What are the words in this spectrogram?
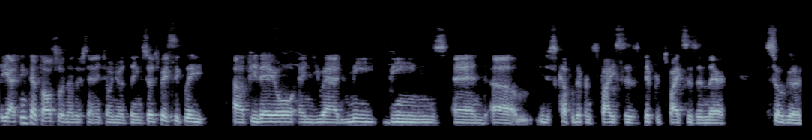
Yeah, I think that's also another San Antonio thing. So it's basically uh, fideo, and you add meat, beans, and um, just a couple different spices, different spices in there. So good.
